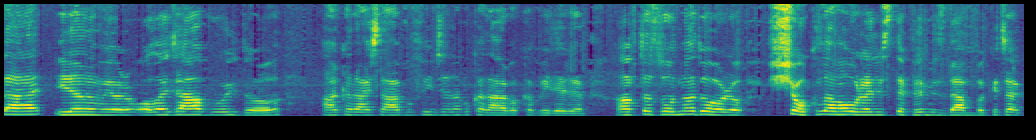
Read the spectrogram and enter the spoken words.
ben inanamıyorum. Olacağı buydu. Arkadaşlar bu fincana bu kadar bakabilirim. Hafta sonuna doğru şoklama Uranüs tepemizden bakacak.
